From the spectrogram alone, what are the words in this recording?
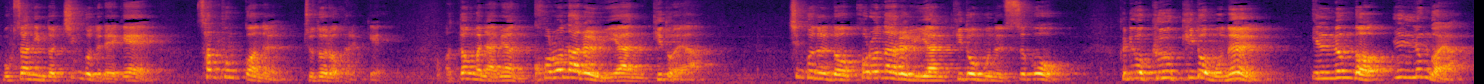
목사님도 친구들에게 상품권을 주도록 할게. 어떤 거냐면 코로나를 위한 기도야. 친구들도 코로나를 위한 기도문을 쓰고 그리고 그 기도문을 읽는 거 읽는 거야.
